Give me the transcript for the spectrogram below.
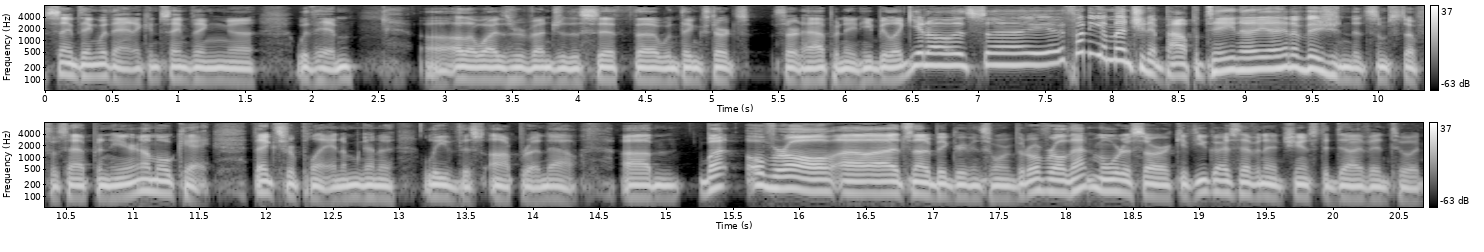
Same thing with Anakin. Same thing uh, with him. Uh, otherwise, Revenge of the Sith, uh, when things start start happening, he'd be like, you know, it's uh, funny you mention it, Palpatine. I, I, had a vision that some stuff was happening here. I'm okay. Thanks for playing. I'm gonna leave this opera now. Um, but overall, uh, it's not a big grievance for me. But overall, that Mortis arc, if you guys haven't had a chance to dive into it,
